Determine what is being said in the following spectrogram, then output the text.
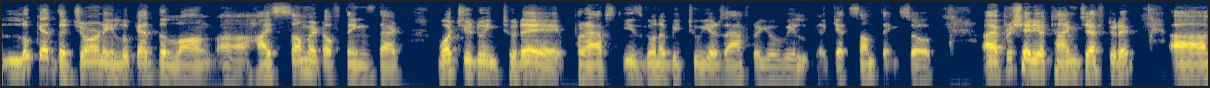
look at the journey look at the long uh, high summit of things that what you're doing today perhaps is going to be two years after you will get something. So i appreciate your time jeff today. Uh,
